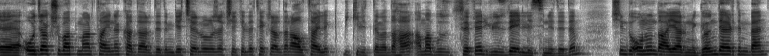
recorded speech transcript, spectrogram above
Ee, Ocak, Şubat, Mart ayına kadar dedim geçerli olacak şekilde tekrardan 6 aylık bir kilitleme daha ama bu sefer %50'sini dedim. Şimdi onun da ayarını gönderdim ben.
